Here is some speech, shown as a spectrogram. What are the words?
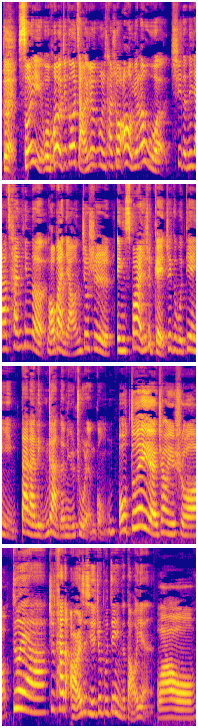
对，所以我朋友就跟我讲了这个故事，他说哦，原来我去的那家餐厅的老板娘就是 inspire，就是给这个部电影带来灵感的女主人公。哦，对耶，这样一说，对啊，就是他的儿子，其实这部电影的导演哇哦，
